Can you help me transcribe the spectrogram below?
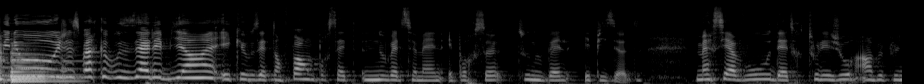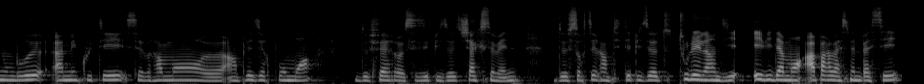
minous, j'espère que vous allez bien et que vous êtes en forme pour cette nouvelle semaine et pour ce tout nouvel épisode. Merci à vous d'être tous les jours un peu plus nombreux à m'écouter. C'est vraiment euh, un plaisir pour moi de faire euh, ces épisodes chaque semaine, de sortir un petit épisode tous les lundis, évidemment à part la semaine passée.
